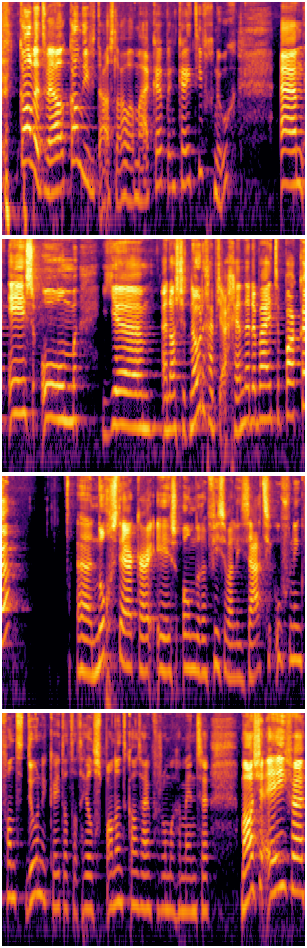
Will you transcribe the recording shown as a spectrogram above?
kan het wel, kan die vertaalslag wel maken, ik ben creatief genoeg. Um, is om je, en als je het nodig hebt, je agenda erbij te pakken. Uh, nog sterker is om er een visualisatieoefening van te doen. Ik weet dat dat heel spannend kan zijn voor sommige mensen. Maar als je even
